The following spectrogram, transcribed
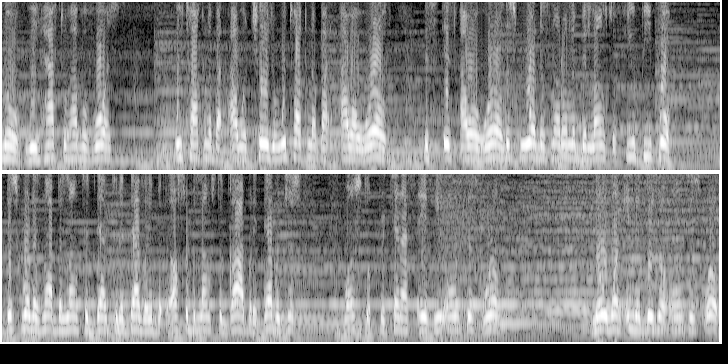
No, we have to have a voice. We're talking about our children. We're talking about our world. This is our world. This world does not only belong to few people. This world does not belong to, de- to the devil. It also belongs to God. But the devil just wants to pretend as if he owns this world. No one individual owns this world.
